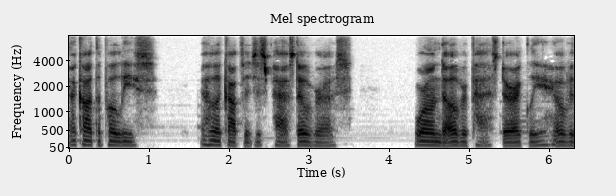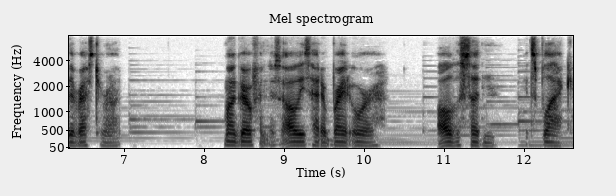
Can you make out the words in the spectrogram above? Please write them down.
I caught the police. A helicopter just passed over us. We're on the overpass directly over the restaurant. My girlfriend has always had a bright aura. All of a sudden, it's black.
